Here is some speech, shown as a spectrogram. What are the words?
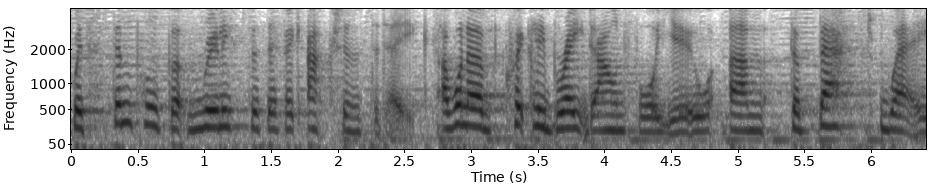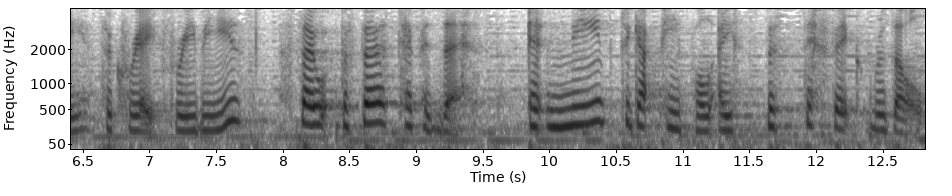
with simple but really specific actions to take. I want to quickly break down for you um, the best way to create freebies. So the first tip is this. It needs to get people a specific result.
